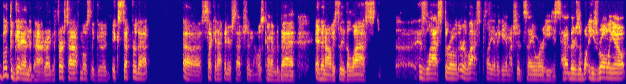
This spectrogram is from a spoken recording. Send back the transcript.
both the good and the bad, right? In the first half, mostly good, except for that uh, second half interception. That was kind of the bad. And then obviously the last uh, his last throw or last play of the game, I should say, where he's had there's a he's rolling out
